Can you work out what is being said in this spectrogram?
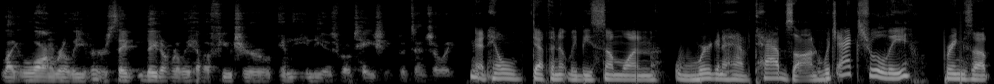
like long relievers. They they don't really have a future in the Indians rotation potentially. And he'll definitely be someone we're going to have tabs on, which actually brings up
